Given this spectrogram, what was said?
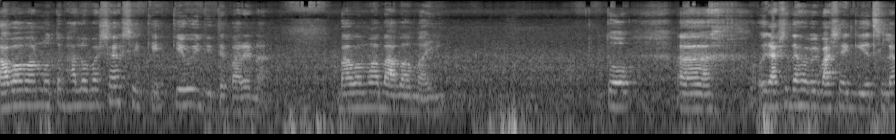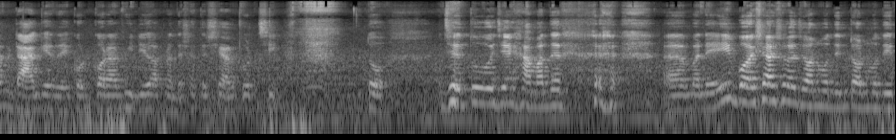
বাবা মার মতো ভালোবাসা সে কেউই দিতে পারে না। বাবা মা, বাবা মাই। তো ওই রাশিদা ভাবে বাসায় গিয়েছিলাম। এটা আগের রেকর্ড করা ভিডিও আপনাদের সাথে শেয়ার করছি। তো যেহেতু ওই যে আমাদের মানে এই বয়সে আসলে জন্মদিন টন্মদিন,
